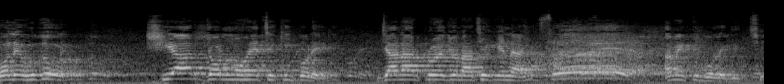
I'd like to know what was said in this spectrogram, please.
বলে হুজুর শিয়ার জন্ম হয়েছে কি করে? জানার প্রয়োজন আছে কি নাই? আমি একটু বলে দিচ্ছি।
